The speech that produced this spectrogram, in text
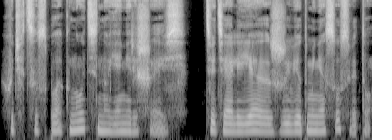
Хочется всплакнуть, но я не решаюсь. Тетя Алия живет меня сосвету.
